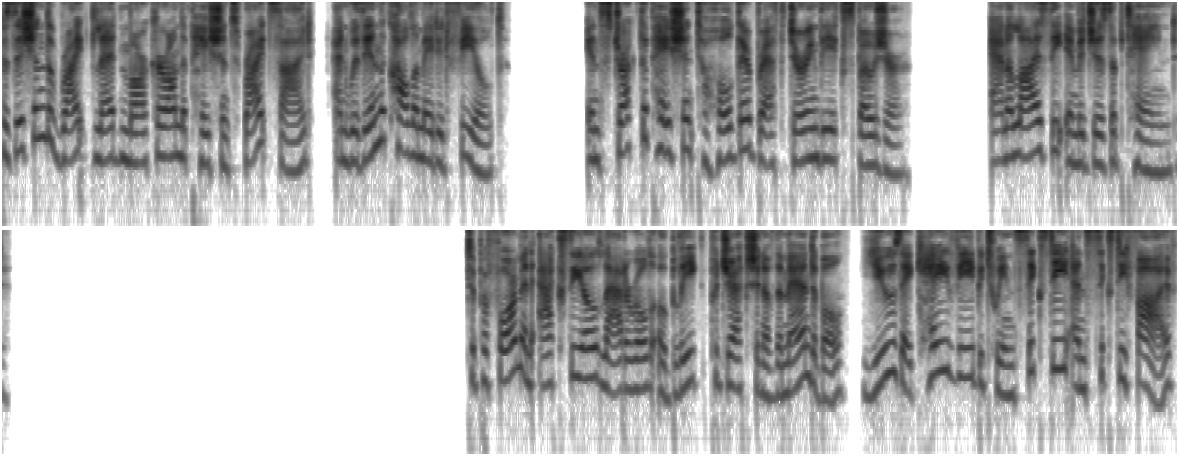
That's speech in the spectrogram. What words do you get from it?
Position the right lead marker on the patient's right side and within the collimated field. Instruct the patient to hold their breath during the exposure. Analyze the images obtained. To perform an axiolateral oblique projection of the mandible, use a KV between 60 and 65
